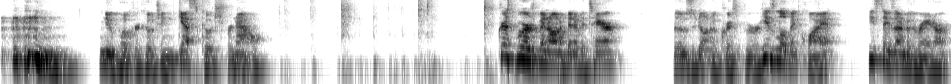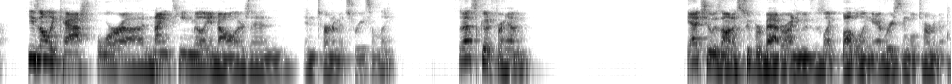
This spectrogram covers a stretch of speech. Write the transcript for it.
New poker coaching guest coach for now. Chris Brewer's been on a bit of a tear. For those who don't know Chris Brewer, he's a little bit quiet. He stays under the radar. He's only cashed for uh, $19 million in, in tournaments recently. So that's good for him. He actually was on a super bad run. He was just like bubbling every single tournament.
